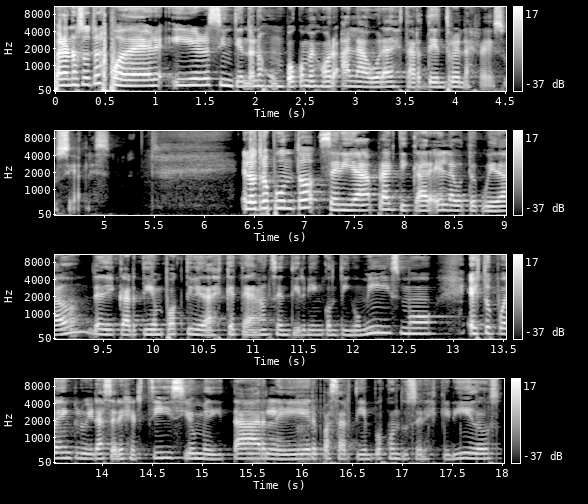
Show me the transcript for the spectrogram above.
para nosotros poder ir sintiéndonos un poco mejor a la hora de estar dentro de las redes sociales. El otro punto sería practicar el autocuidado, dedicar tiempo a actividades que te hagan sentir bien contigo mismo. Esto puede incluir hacer ejercicio, meditar, leer, pasar tiempo con tus seres queridos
